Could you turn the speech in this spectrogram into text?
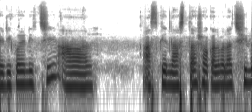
রেডি করে নিচ্ছি। আর আজকে নাস্তা সকালবেলা ছিল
